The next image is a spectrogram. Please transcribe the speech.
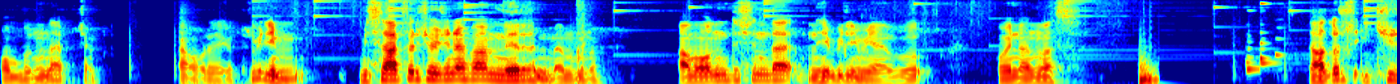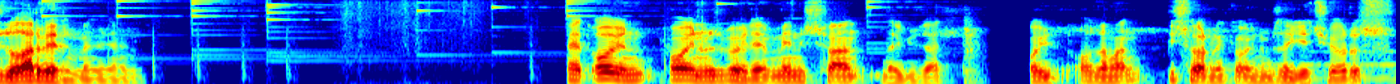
Oğlum bunu ne yapacağım? Ha oraya götür. Ne bileyim misafir çocuğuna falan veririm ben bunu. Ama onun dışında ne bileyim yani bu oynanmaz. Daha doğrusu 200 dolar verilmez yani. Evet oyun oyunumuz böyle. Menüsü falan da güzel. O, o zaman bir sonraki oyunumuza geçiyoruz.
